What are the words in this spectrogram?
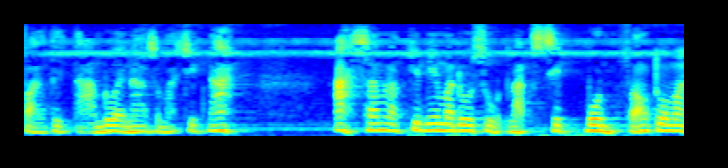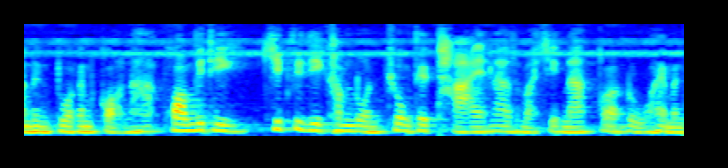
ฝากติดตามด้วยนะสมาชิกนะอะสำหรับคลิปนี้มาดูสูตรหลักสิบบนสองตัวมาหนึ่งตัวกันก่อนนะฮะพร้อมวิธีคิดวิธีคำนวณช่วงท้ายๆนะสมาชิกนะก็ดูให้มัน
